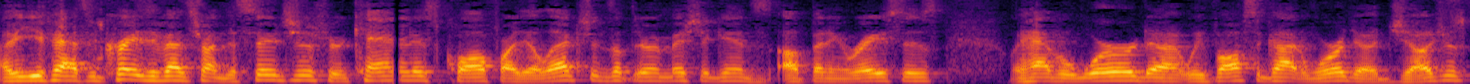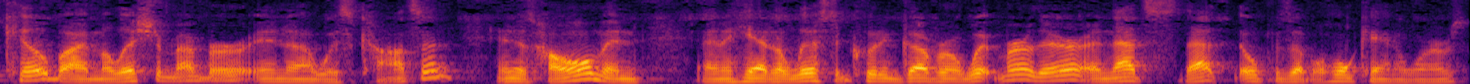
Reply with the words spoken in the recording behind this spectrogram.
I mean, you've had some crazy events around the signatures for your candidates, qualify the elections up there in Michigan, it's upending races. We have a word. Uh, we've also gotten word that a judge was killed by a militia member in uh, Wisconsin in his home, and and he had a list including Governor Whitmer there, and that's that opens up a whole can of worms.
